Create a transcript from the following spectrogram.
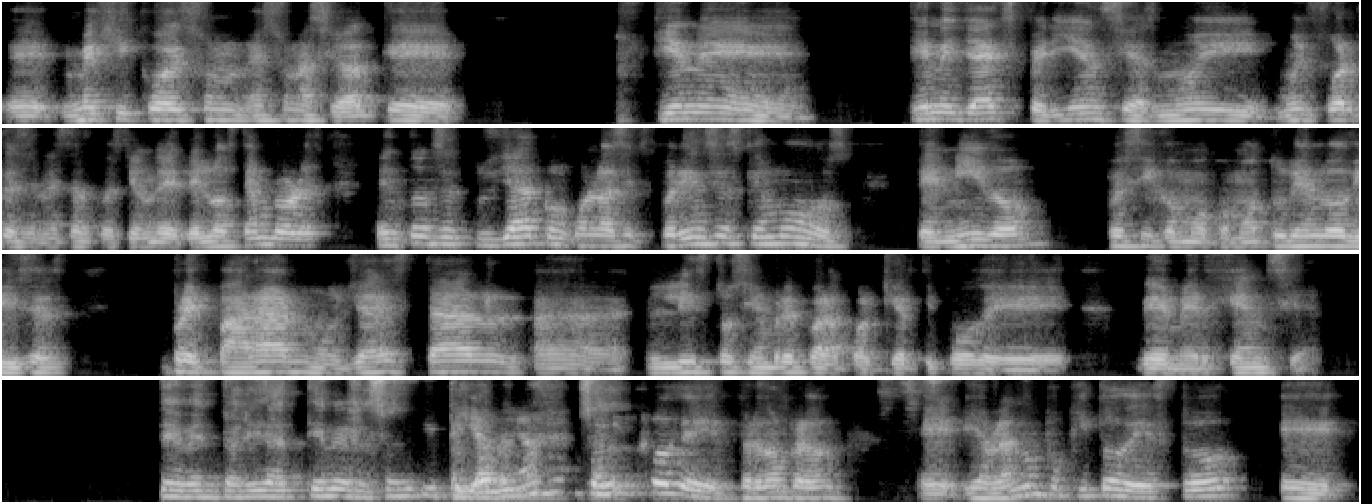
eh, México es, un, es una ciudad que tiene, tiene ya experiencias muy, muy fuertes en esta cuestión de, de los temblores. Entonces, pues ya con, con, las experiencias que hemos tenido, pues sí, como, como tú bien lo dices, prepararnos, ya estar uh, listos siempre para cualquier tipo de, de emergencia de eventualidad, tienes razón. Y, y hablando un poquito de, perdón, perdón, eh, y hablando un poquito de esto, eh,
